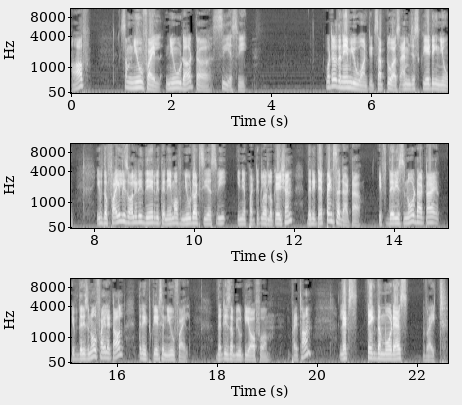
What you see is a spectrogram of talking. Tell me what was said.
of some new file new dot uh, csv whatever the name you want it's up to us i'm just creating new if the file is already there with the name of new.csv in a particular location, then it appends the data. If there is no data, if there is no file at all, then it creates a new file. That is the beauty of uh, Python. Let's take the mode as write.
